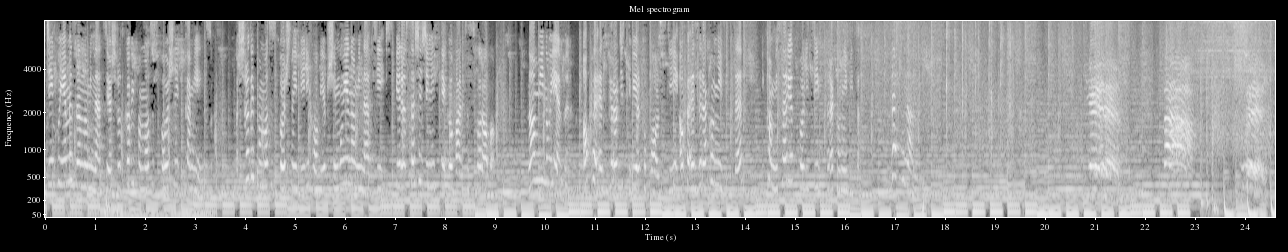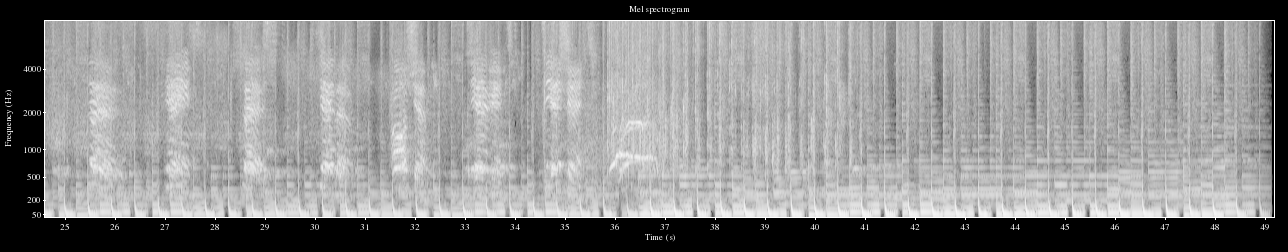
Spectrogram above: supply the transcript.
Dziękujemy za nominację Ośrodkowi Pomocy Społecznej w Kamieńcu. Ośrodek Pomocy Społecznej w Wielichowie przyjmuje nominację i wspiera Stasia Zielińskiego w walce z chorobą. Nominujemy OPS Grodzisk Wielkopolski, OPS Rakoniewice i Komisariat Policji w Rakoniewicach.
